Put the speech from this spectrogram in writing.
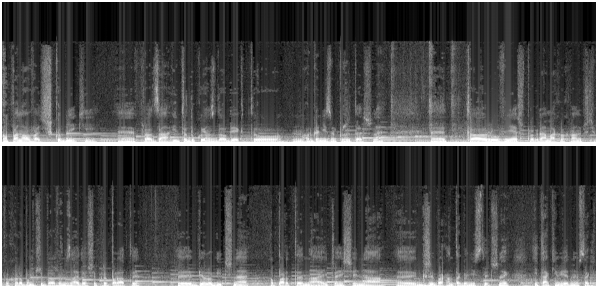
opanować szkodniki, y, introdukując do obiektu mm, organizmy pożyteczne, y, to również w programach ochrony przeciwko chorobom grzybowym znajdą się preparaty y, biologiczne oparte najczęściej na y, grzybach antagonistycznych i takim jednym z takich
